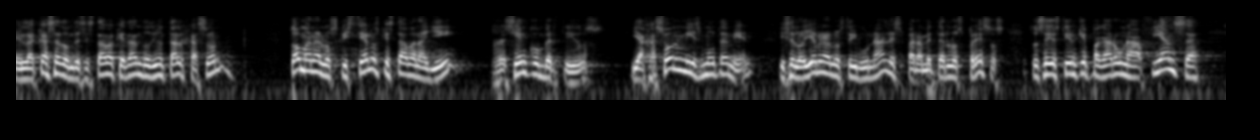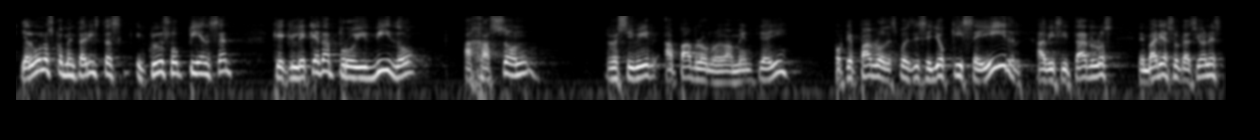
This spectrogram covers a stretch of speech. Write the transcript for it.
en la casa donde se estaba quedando de un tal Jasón, toman a los cristianos que estaban allí, recién convertidos, y a Jasón mismo también, y se lo llevan a los tribunales para meterlos presos. Entonces ellos tienen que pagar una fianza, y algunos comentaristas incluso piensan que le queda prohibido a Jasón recibir a Pablo nuevamente allí. Porque Pablo después dice, yo quise ir a visitarlos en varias ocasiones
